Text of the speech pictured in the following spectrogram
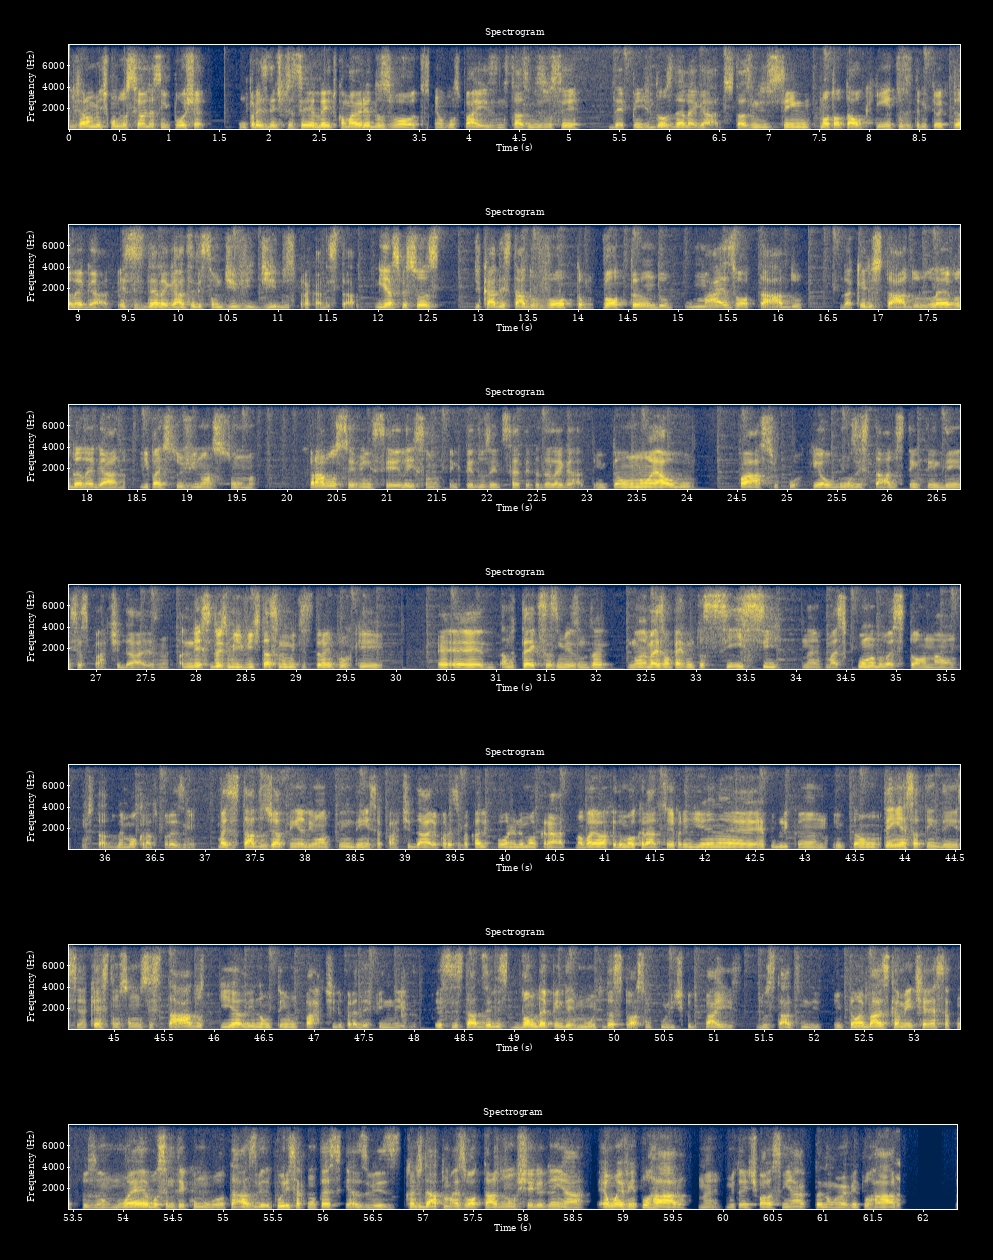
Geralmente, quando você olha assim, poxa, um presidente precisa ser eleito com a maioria dos votos. Em alguns países, nos Estados Unidos, você depende dos delegados. Os Estados Unidos tem, no total, 538 delegados. Esses delegados, eles são divididos para cada estado. E as pessoas de cada estado votam. Votando, o mais votado daquele estado leva o delegado. E vai surgindo uma soma. Para você vencer a eleição, tem que ter 270 delegados. Então não é algo fácil, porque alguns estados têm tendências partidárias. né? Nesse 2020 está sendo muito estranho, porque é, é, no Texas mesmo, tá- não é mais uma pergunta se e se, né? mas quando vai se tornar um, estado democrata, por exemplo. Mas estados já têm ali uma tendência partidária, por exemplo, a Califórnia é democrata, Nova York é democrata, sempre a Indiana é republicano. Então tem essa tendência. A questão são os estados que ali não tem um partido pré-definido. Esses estados eles vão depender muito da situação política do país, dos Estados Unidos. Então é basicamente essa confusão. Não é você não tem como votar. Vezes- por isso acontece que às vezes o candidato mais votado não chega a ganhar. É um evento raro, né? Muita gente fala assim, ah, não, é um evento raro.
